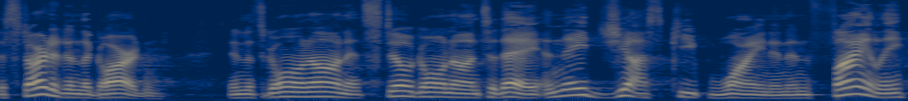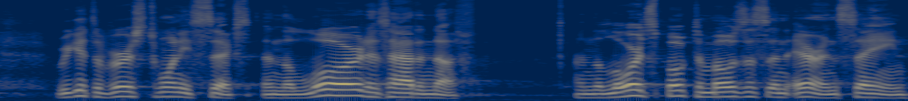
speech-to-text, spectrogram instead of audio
it started in the garden. And it's going on, it's still going on today. And they just keep whining. And finally, we get to verse 26 and the Lord has had enough. And the Lord spoke to Moses and Aaron, saying,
